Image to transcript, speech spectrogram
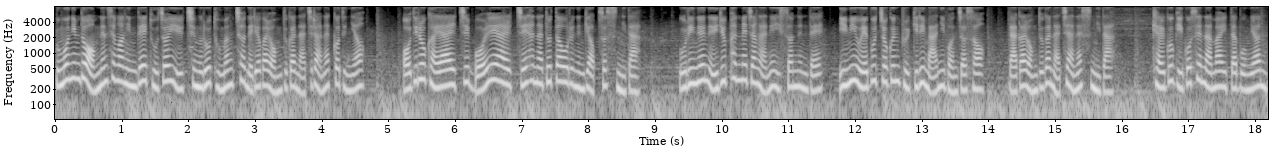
부모님도 없는 상황인데 도저히 1층으로 도망쳐 내려갈 엄두가 나질 않았거든요. 어디로 가야 할지 뭘 해야 할지 하나도 떠오르는 게 없었습니다. 우리는 의류 판매장 안에 있었는데 이미 외부 쪽은 불길이 많이 번져서 나갈 엄두가 나지 않았습니다. 결국 이곳에 남아 있다 보면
